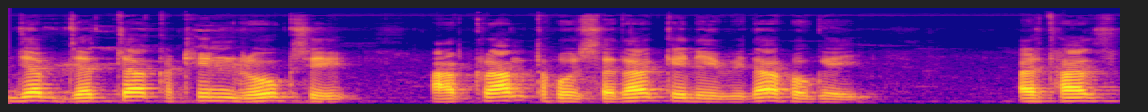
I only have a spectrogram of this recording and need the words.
जब जच्चा कठिन रोग से आक्रांत हो सदा के लिए विदा हो गई, अर्थात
